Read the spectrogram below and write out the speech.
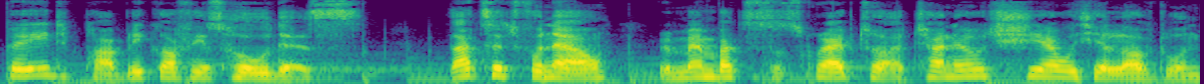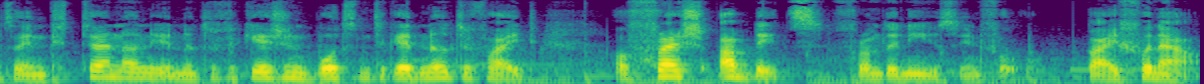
paid public office holders. That's it for now. Remember to subscribe to our channel, share with your loved ones, and turn on your notification button to get notified of fresh updates from the news info. Bye for now.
